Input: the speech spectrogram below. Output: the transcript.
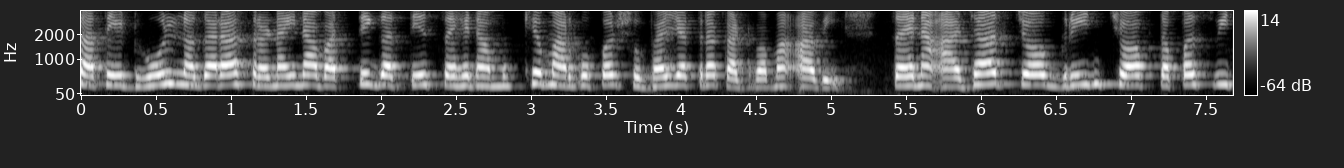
સાથે ઢોલ, નગારા, શરણાઈના વાતે ગાતે શહેરના મુખ્ય માર્ગો પર શોભાયાત્રા કાઢવામાં આવી. શહેરના આઝાદ ચોક, ગ્રીન ચોક, તપસ્વી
